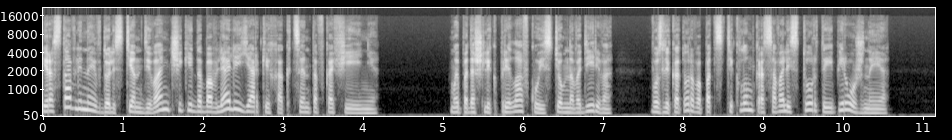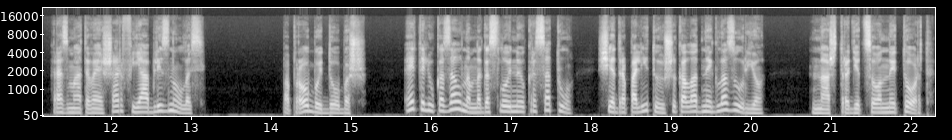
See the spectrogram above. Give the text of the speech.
и расставленные вдоль стен диванчики добавляли ярких акцентов кофейни. Мы подошли к прилавку из темного дерева, возле которого под стеклом красовались торты и пирожные. Разматывая шарф, я облизнулась. «Попробуй, Добаш». Этель указал на многослойную красоту, щедро политую шоколадной глазурью. «Наш традиционный торт.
